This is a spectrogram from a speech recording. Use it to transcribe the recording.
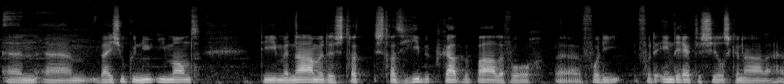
En ehm, wij zoeken nu iemand die met name de stra- strategie gaat bepalen voor, voor, die, voor de indirecte saleskanalen. Hè.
